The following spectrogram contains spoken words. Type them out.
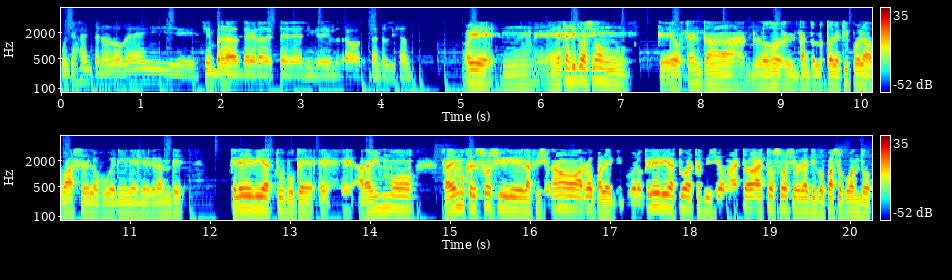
mucha gente no lo ve y siempre es de agradecer el increíble trabajo que están realizando. Oye, mm, en esta situación que ostenta los, tanto todo el equipo de la base, los juveniles y el grande, ¿qué le dirías tú? Porque eh, eh, ahora mismo sabemos que el socio y el aficionado arropa al equipo, pero ¿qué le dirías tú a esta afición, a, estos, socios del Atlético Paso cuando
